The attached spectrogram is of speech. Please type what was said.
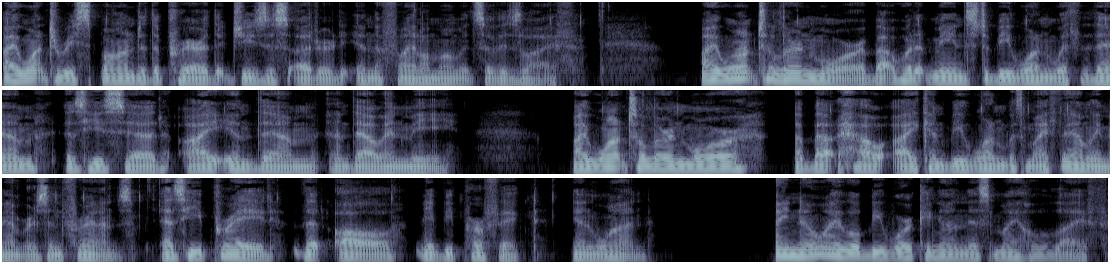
I want to respond to the prayer that Jesus uttered in the final moments of his life. I want to learn more about what it means to be one with them, as he said, I in them and thou in me. I want to learn more about how I can be one with my family members and friends, as he prayed that all may be perfect in one. I know I will be working on this my whole life,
